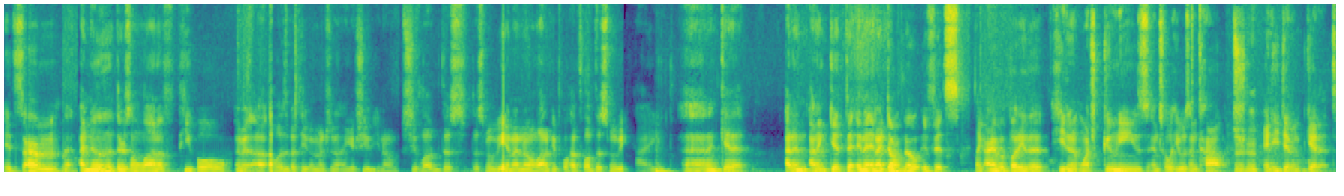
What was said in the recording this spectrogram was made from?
It's um. I know that there's a lot of people. I mean, uh, Elizabeth even mentioned that like, she, you know, she loved this this movie, and I know a lot of people have loved this movie. I I didn't get it. I didn't I didn't get that, and, and I don't know if it's like I have a buddy that he didn't watch Goonies until he was in college, and he didn't get it.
